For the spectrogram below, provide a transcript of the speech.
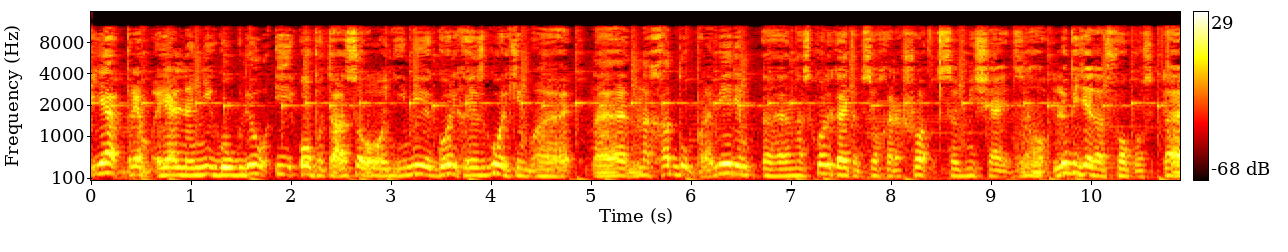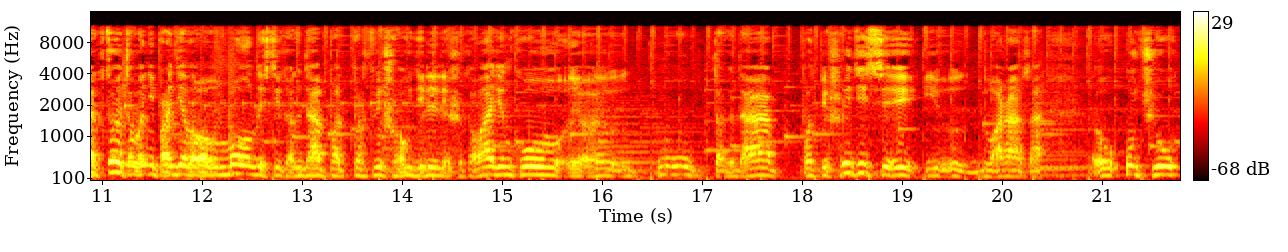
Я прям реально не гуглил и опыта особого не имею. Горькое с горьким э, э, на ходу проверим, э, насколько это все хорошо совмещается. Ну, любите этот фокус? Э, кто этого не проделывал в молодости, когда под портвишок делили шоколадинку? Э, ну, тогда подпишитесь и, и два раза учу,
